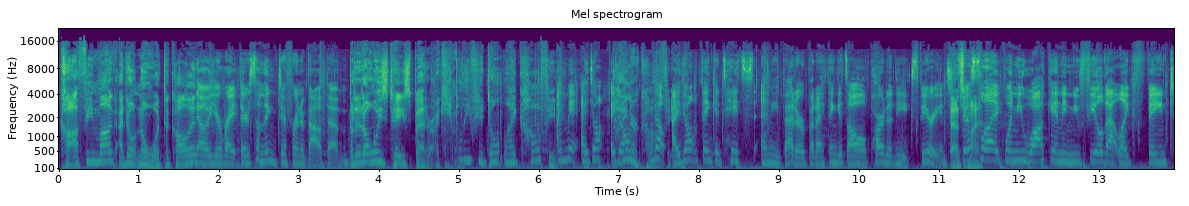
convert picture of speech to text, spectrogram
coffee mug. I don't know what to call it, No, you're right. There's something different about them. but it always tastes better. I can't believe you don't like coffee. I mean, I don't, I Diner don't, no. I don't think it tastes any better, but I think it's all part of the experience. That's Just my- like when you walk in and you feel that like faint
